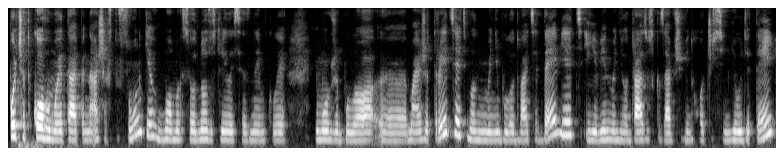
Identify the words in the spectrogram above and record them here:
початковому етапі наших стосунків, бо ми все одно зустрілися з ним, коли йому вже було е, майже 30, мені було 29, і він мені одразу сказав, що він хоче сім'ю дітей.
